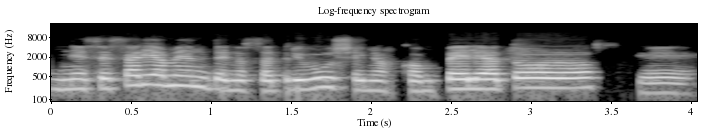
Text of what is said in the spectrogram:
necesariamente nos atribuye y nos compele a todos, que,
